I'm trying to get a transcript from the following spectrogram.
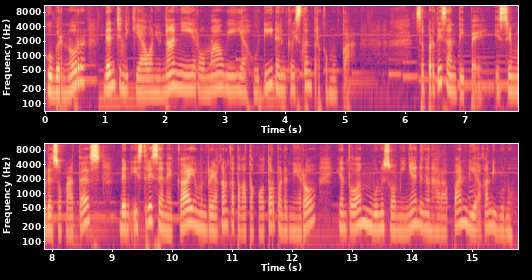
gubernur, dan cendikiawan Yunani, Romawi, Yahudi, dan Kristen terkemuka. Seperti Santipe, istri muda Socrates, dan istri Seneca yang meneriakan kata-kata kotor pada Nero yang telah membunuh suaminya dengan harapan dia akan dibunuh.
